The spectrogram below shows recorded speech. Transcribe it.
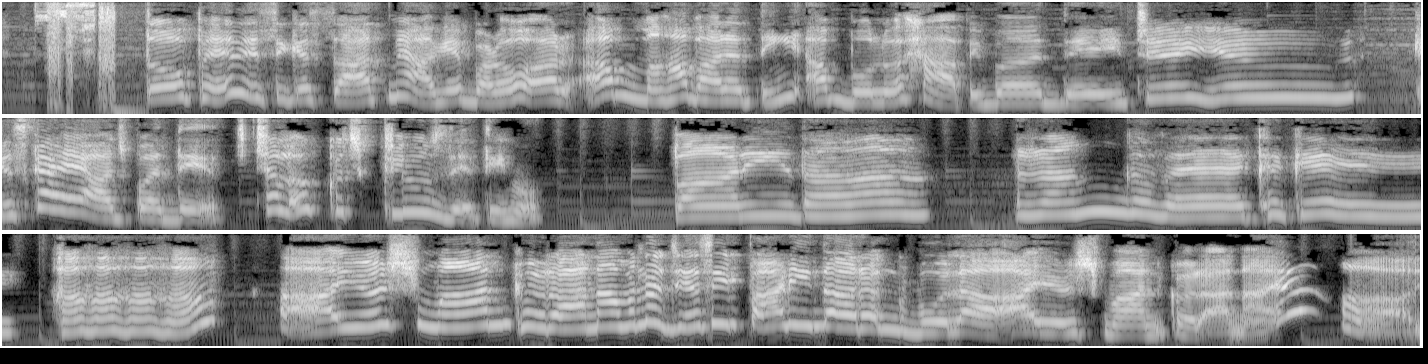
तो फिर इसी के साथ में आगे बढ़ो और अब महाभारत नहीं अब बोलो हैप्पी बर्थडे टू यू किसका है आज बर्थडे चलो कुछ क्लूज देती हूँ। पानी दा रंग बैठ के। हाँ हाँ हाँ हाँ। आयुष्मान खुराना मतलब जैसे ही पानी दा रंग बोला, आयुष्मान खुराना है।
